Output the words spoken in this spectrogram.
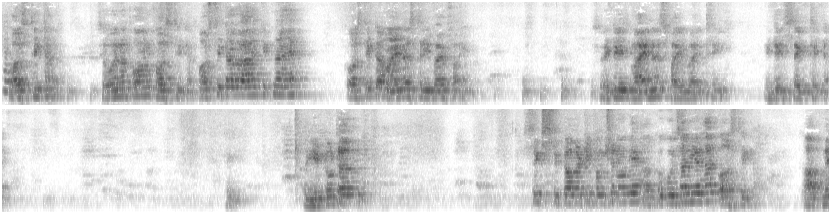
cos theta. So 1 upon cos theta. Cos theta वहाँ कितना है? Theta minus 3 by 5. So, it is minus 5 by 3. It is sec theta. तो ये टोटल सिक्स ट्रिग्नोमेट्रिक फ़ंक्शन हो गए आपको कौन सा दिया था कॉस थीटा आपने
